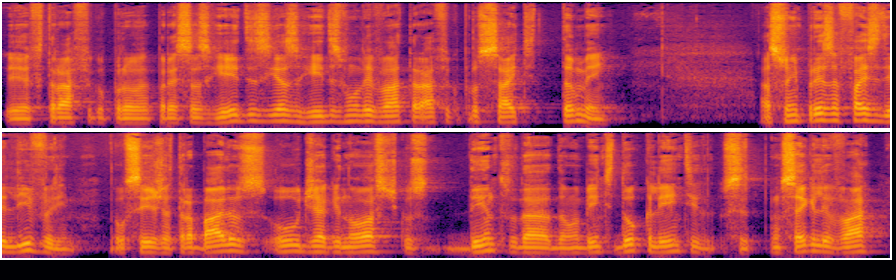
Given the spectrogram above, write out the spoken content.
é, tráfego para essas redes e as redes vão levar tráfego para o site também. A sua empresa faz delivery, ou seja, trabalhos ou diagnósticos dentro da, do ambiente do cliente. Você consegue levar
